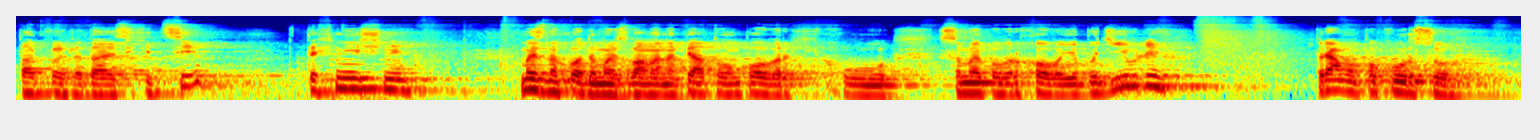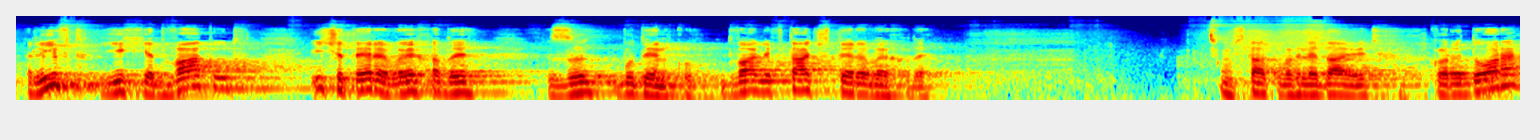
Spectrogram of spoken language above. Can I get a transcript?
так виглядають східці технічні. Ми знаходимося з вами на п'ятому поверху семиповерхової будівлі. Прямо по курсу ліфт, їх є два тут і чотири виходи з будинку. Два ліфта, чотири виходи. Ось так виглядають коридори.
